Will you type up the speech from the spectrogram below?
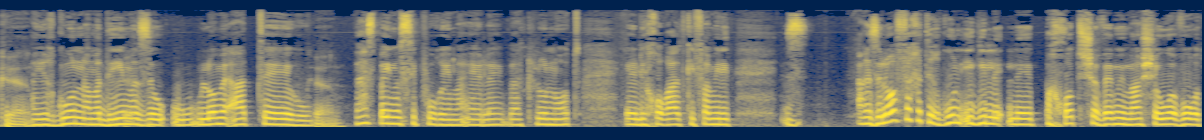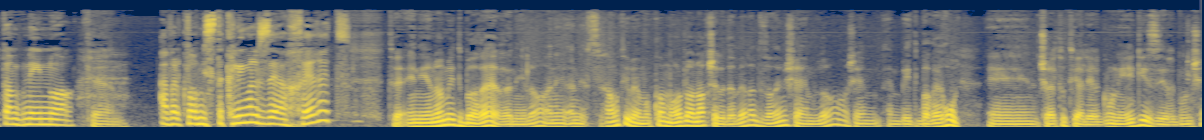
כן. הארגון המדהים כן. הזה הוא לא מעט אה, הוא. כן. ואז באים הסיפורים האלה, והתלונות, אה, לכאורה על תקיפה מינית. הרי זה לא הופך את ארגון איגי לפחות שווה ממה שהוא עבור אותם בני נוער. כן. אבל כבר מסתכלים על זה אחרת? תראה, עניינו מתברר, אני לא, אני, אני שם אותי במקום מאוד לא נוח של לדבר על דברים שהם לא, שהם בהתבררות. אה, את שואלת אותי על ארגון איגי, זה ארגון ש,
